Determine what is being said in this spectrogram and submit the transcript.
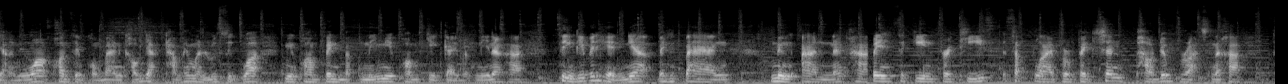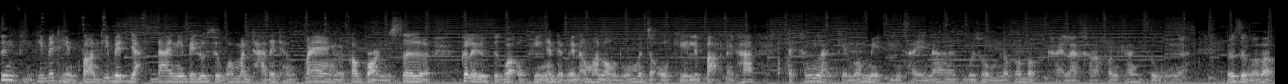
อย่างนึงว่าคอนเซปต์ของแบรนด์เขาอยากทำให้มันรู้สึกว่ามีความเป็นแบบนี้มีความเก๋ไก่แบบนี้นะคะ สิ่งที่ไปเห็นเนี่ยเป็นแปรงหนึ่งอันนะคะ เป็น Skin Fertis Supply Perfection Powder Brush นะคะ ซึ่งสิ่งที่เบสเห็นตอนที่เบสอยากได้นี่เบสรู้สึกว่ามันทาได้ทั้งแป้งแล้วก็บรอนเซอร์ ก็เลยรู้สึกว่าโอเคงั้นเดี๋ยวเบสเอามาลองดูว่ามันจะโอเคหรือเปล่านะคะ แต่ข้างหลังเขียนว่า made in China คุณผู้ชม แล้วก็แบบขายราคาค่อนข้างสูงอะรู้สึกว่าแบบ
